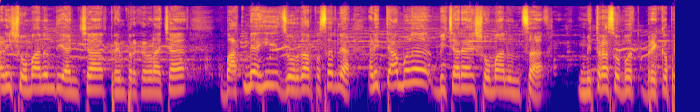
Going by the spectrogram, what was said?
आणि शोमानंद यांच्या प्रेमप्रकरणाच्या बातम्याही जोरदार पसरल्या आणि त्यामुळं बिचाऱ्या शोमानंदचा मित्रासोबत ब्रेकअपही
